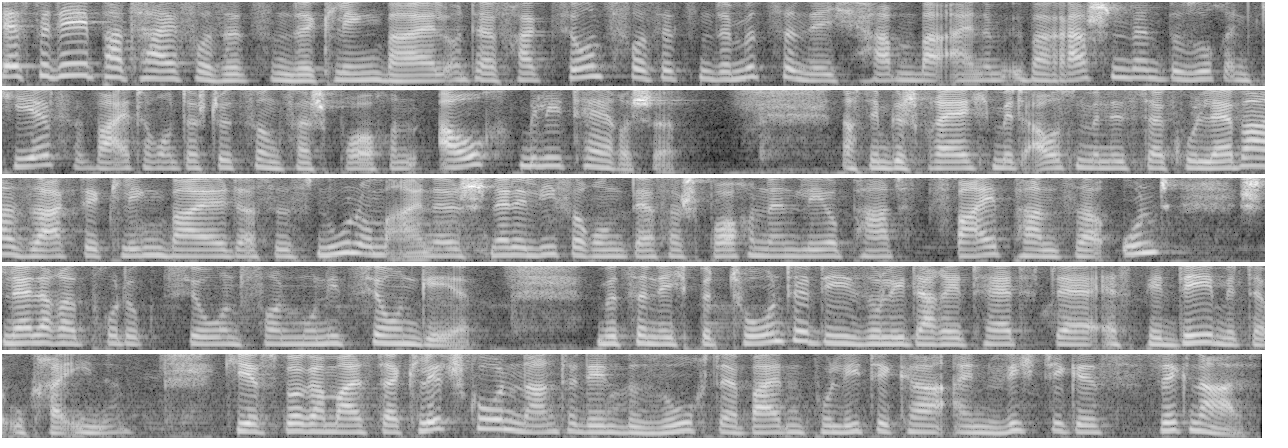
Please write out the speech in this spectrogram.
Der SPD-Parteivorsitzende Klingbeil und der Fraktionsvorsitzende Mützenich haben bei einem überraschenden Besuch in Kiew weitere Unterstützung versprochen, auch militärische. Nach dem Gespräch mit Außenminister Kuleba sagte Klingbeil, dass es nun um eine schnelle Lieferung der versprochenen Leopard 2 Panzer und schnellere Produktion von Munition gehe. Mützenich betonte die Solidarität der SPD mit der Ukraine. Kiews Bürgermeister Klitschko nannte den Besuch der beiden Politiker ein wichtiges Signal.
